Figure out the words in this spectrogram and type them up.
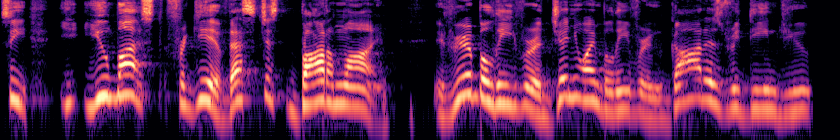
See, you must forgive. That's just bottom line. If you're a believer, a genuine believer, and God has redeemed you,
